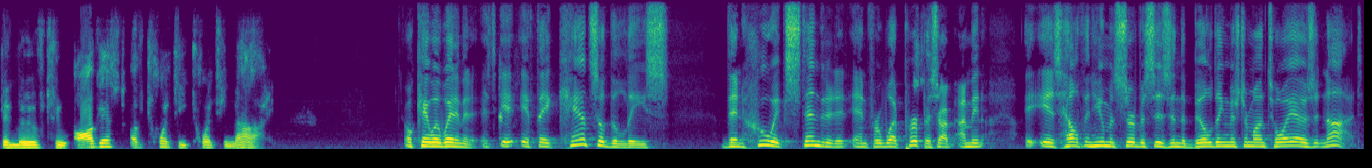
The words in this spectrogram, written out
been moved to August of 2029. Okay, well, wait a minute. If they canceled the lease, then who extended it and for what purpose? I mean, is Health and Human Services in the building, Mr. Montoya, or is it not?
